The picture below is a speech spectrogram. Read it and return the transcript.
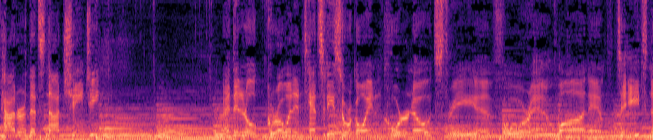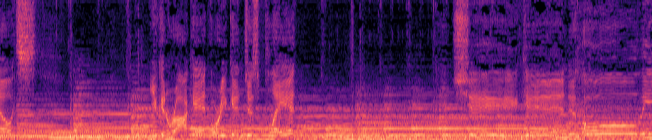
pattern that's not changing. And then it'll grow in intensity. So we're going quarter notes, three and four and one and to eighth notes. You can rock it or you can just play it. Shaken holy,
